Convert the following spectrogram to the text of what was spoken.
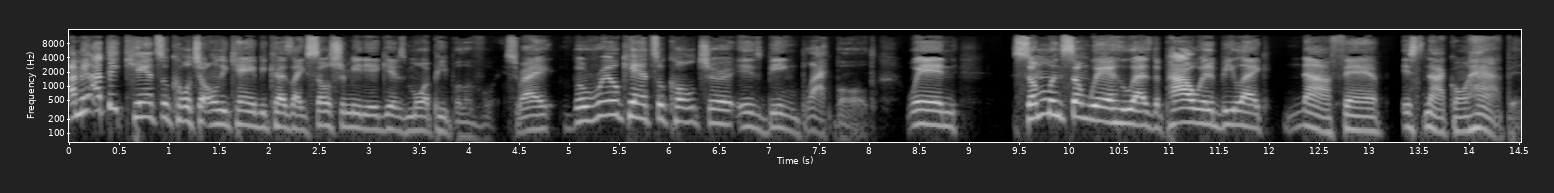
I mean, I think cancel culture only came because like social media gives more people a voice, right? The real cancel culture is being blackballed. When someone somewhere who has the power to be like, nah, fam, it's not gonna happen.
